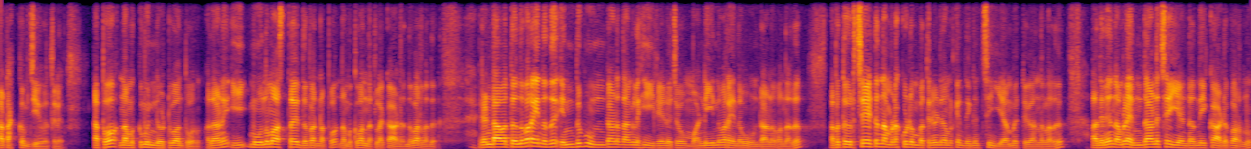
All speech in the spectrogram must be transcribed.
നടക്കും ജീവിതത്തിൽ അപ്പോൾ നമുക്ക് മുന്നോട്ട് പോകാൻ തോന്നും. അതാണ് ഈ മൂന്ന് മാസത്തെ ഇത് പറഞ്ഞപ്പോൾ നമുക്ക് വന്നിട്ടുള്ള കാർഡ് എന്ന് പറഞ്ഞത്. രണ്ടാമത്തെന്ന് പറയുന്നത് എന്ത് വൂണ്ടാണ് താങ്കൾ ഹീൽ ചെയ്യുന്നത് വെച്ചോ മണി എന്ന് പറയുന്ന വൂണ്ടാണ് വന്നത്. അപ്പോൾ തീർച്ചയായിട്ടും നമ്മുടെ കുടുംബത്തിന് വേണ്ടി നമുക്ക് എന്തെങ്കിലും ചെയ്യാൻ പറ്റുക എന്നുള്ളത് അതിന് നമ്മൾ എന്താണ് ചെയ്യേണ്ടതെന്ന് ഈ കാർഡ് പറഞ്ഞു.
